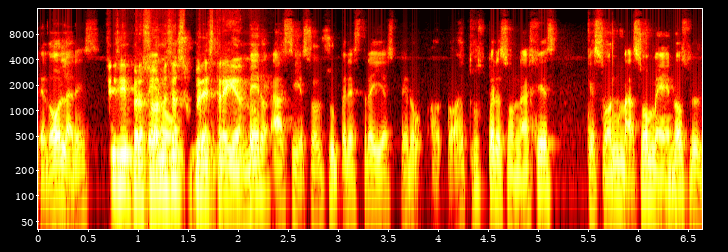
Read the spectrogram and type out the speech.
de dólares. Sí, sí, pero son esas superestrellas, ¿no? Pero así es, son superestrellas, pero otros personajes que son más o menos pues,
